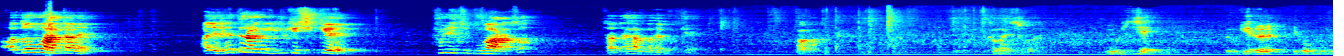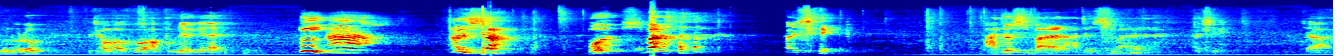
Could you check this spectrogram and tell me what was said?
어, 너무 간단해. 아니, 헤드락이 이렇게 쉽게 풀릴지 누가 알았어? 자, 내가 한번 해볼게. 봐봐. 가만히 있어 봐. 여기지? 여기를 이 부분으로 잡아갖고 아프면 여기 응! 아! 아이, 씨발! 뭐? 씨발? 다시. 아저씨 말, 아저씨 말. 다시. 자,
